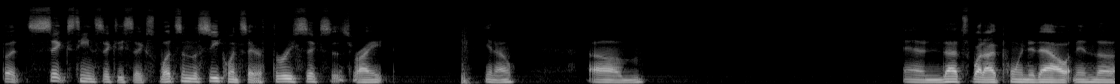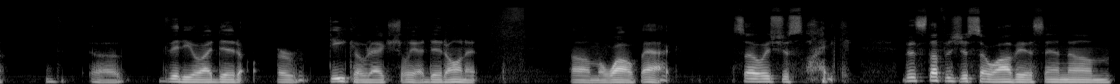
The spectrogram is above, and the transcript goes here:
But 1666, what's in the sequence there? Three sixes, right? You know? Um, and that's what I pointed out in the uh, video I did, or decode actually, I did on it um, a while back. So it's just like, this stuff is just so obvious, and um,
